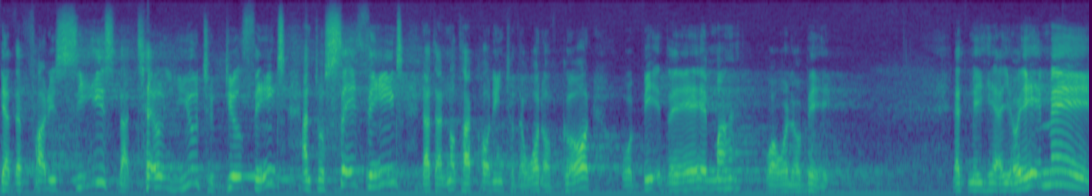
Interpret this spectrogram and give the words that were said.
They're the Pharisees that tell you to do things and to say things that are not according to the word of God. Obey them, or will obey. Let me hear you. Amen.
